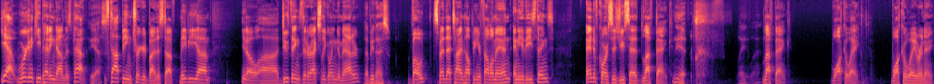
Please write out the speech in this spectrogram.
yeah, we're going to keep heading down this path. Yes. Stop being triggered by this stuff. Maybe um, you know, uh, do things that are actually going to matter That'd be nice. vote, spend that time helping your fellow man, any of these things. And of course, as you said, left bank. Yeah. Wait, what? Left bank. Walk away. Walk away, Renee.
